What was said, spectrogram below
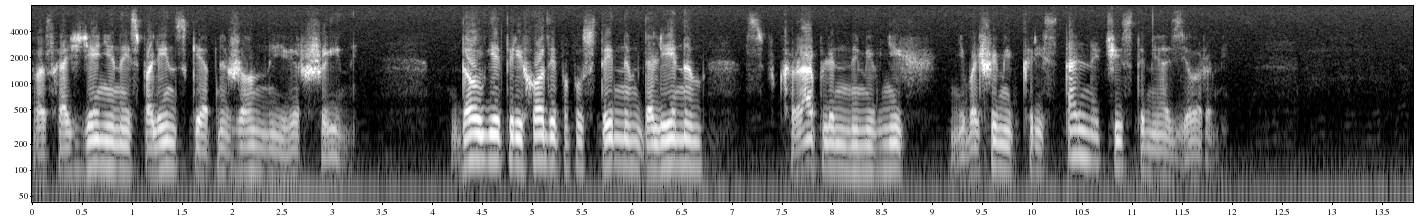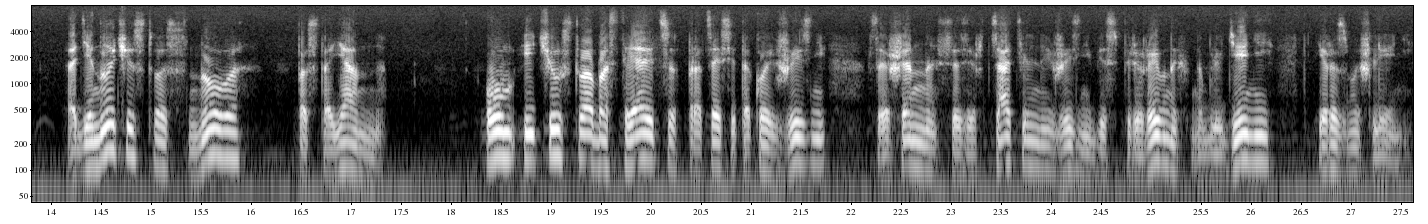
Восхождение на исполинские обнаженные вершины. Долгие переходы по пустынным долинам — вкрапленными в них небольшими кристально чистыми озерами. Одиночество снова постоянно. Ум и чувства обостряются в процессе такой жизни, совершенно созерцательной жизни беспрерывных наблюдений и размышлений.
